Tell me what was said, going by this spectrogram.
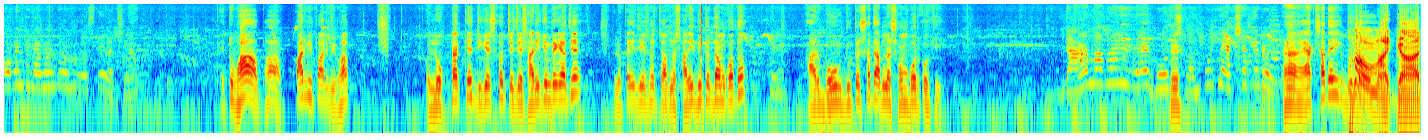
কমেন্টে জানাও তো বুঝতেই পারছি না। একটু ভাব ভাব। পারবি পারবি ভাব। ওই লোকটাকে জিজ্ঞেস করছে যে শাড়ি কিনতে গেছে? লোকটাকে জিজ্ঞেস করছে আপনার শাড়ি দুটোর দাম কত? আর বউ দুটোর সাথে আপনার সম্পর্ক কি? দাম আবার আর বউ হ্যাঁ। সম্পর্ক একসাথে বলবে? হ্যাঁ একসাথেই Oh my god.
